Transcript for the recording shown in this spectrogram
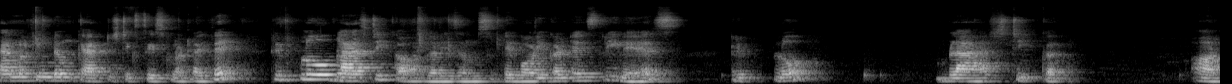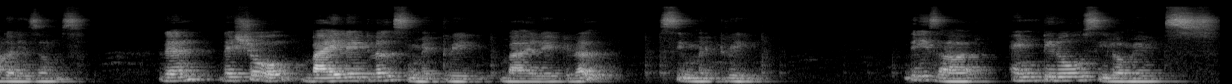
animal kingdom characteristics తీసుకున్నట్లయితే triploblastic organisms they body contains three layers triploblastic organisms then they show bilateral symmetry bilateral symmetry. These are enterocelomates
